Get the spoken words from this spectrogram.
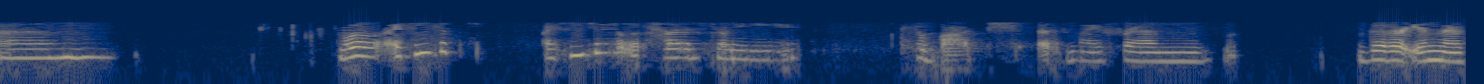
Um well, I think it's I think it was hard for me to watch as my friends that are in their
